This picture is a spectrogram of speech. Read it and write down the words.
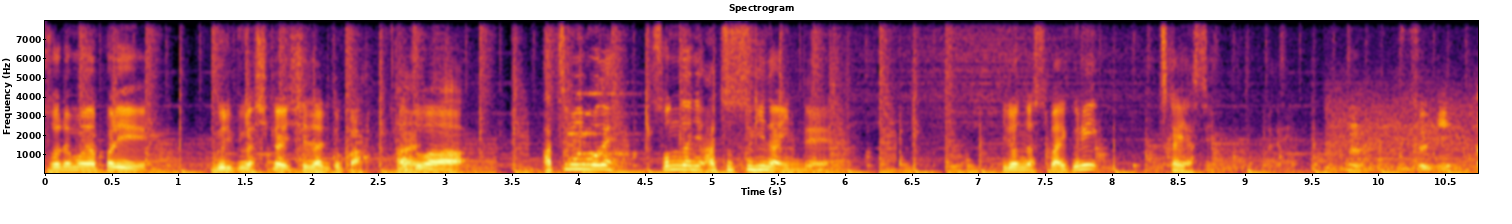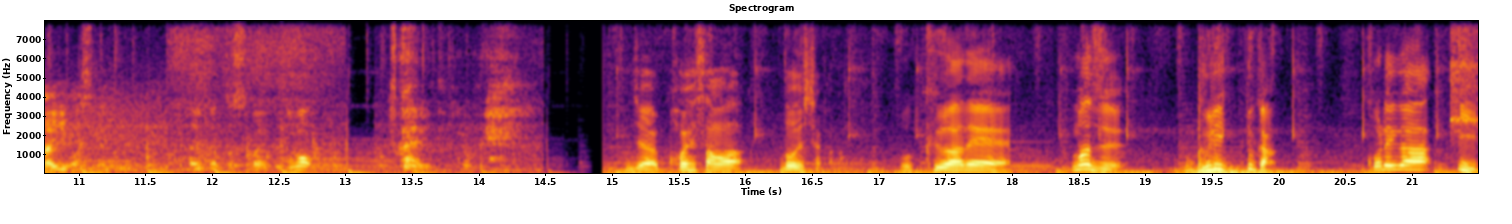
それもやっぱりグリップがしっかりしてたりとか、はい。あとは厚みもねそんなに厚すぎないんでいろんなスパイクに使いやすい。うん普通に入りますね。ハイカットスパイクにも使えるじゃあ小平さんはどうでしたか？僕はねまずグリップ感。これがいい。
